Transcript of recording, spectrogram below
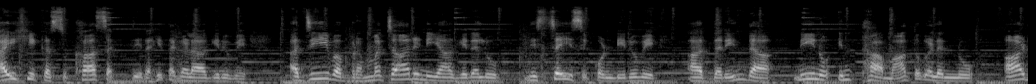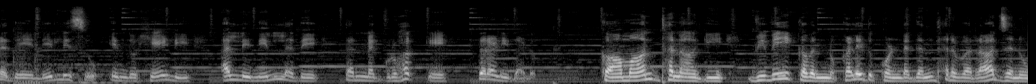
ಐಹಿಕ ಸುಖಾಸಕ್ತಿ ರಹಿತಗಳಾಗಿರುವೆ ಅಜೀವ ಬ್ರಹ್ಮಚಾರಿಣಿಯಾಗಿರಲು ನಿಶ್ಚಯಿಸಿಕೊಂಡಿರುವೆ. ಆದ್ದರಿಂದ ನೀನು ಇಂಥ ಮಾತುಗಳನ್ನು ಆಡದೆ ನಿಲ್ಲಿಸು ಎಂದು ಹೇಳಿ ಅಲ್ಲಿ ನಿಲ್ಲದೆ ತನ್ನ ಗೃಹಕ್ಕೆ ತೆರಳಿದಳು. ಕಾಮಾಂಧನಾಗಿ ವಿವೇಕವನ್ನು ಕಳೆದುಕೊಂಡ ಗಂಧರ್ವ ರಾಜನು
